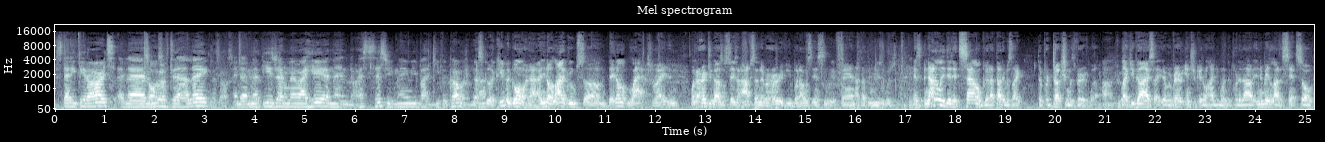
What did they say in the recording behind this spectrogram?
studied theater arts, and then That's awesome. moved to LA. That's awesome. And then met these gentlemen right here, and then the rest is history, man. We about to keep it going. That's know? good. Keep it going. I, you know, a lot of groups um, they don't last, right? And when I heard you guys on stage, I obviously I never heard of you, but I was instantly a fan. I thought the music was. It's, not only did it sound good, I thought it was like the production was very well. Appreciate like you guys, like, they were very intricate on how you wanted to put it out, and it made a lot of sense. So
